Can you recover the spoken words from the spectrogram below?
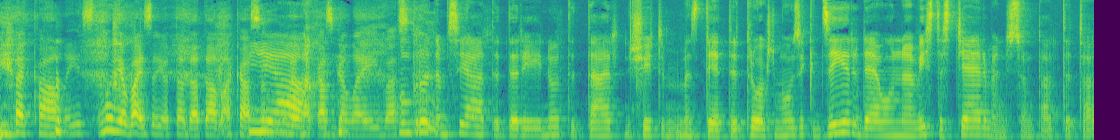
fekālijas. Nu, jau aizejot tādā tālākās lielākās galējībās. Un, protams, jā, tad arī nu, tad tā ir šī mazliet trokšņa mūzika dzirde un viss tas ķermenis un tā, tā, tā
